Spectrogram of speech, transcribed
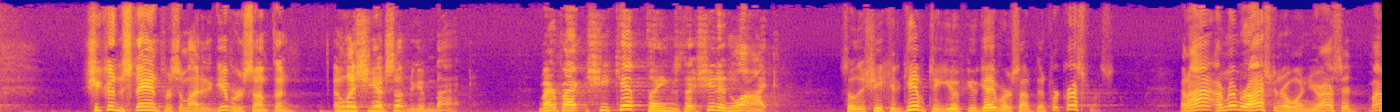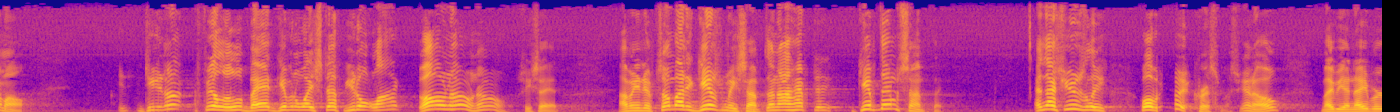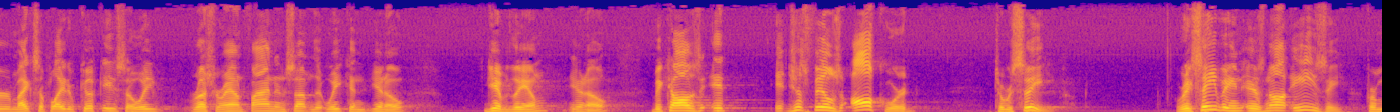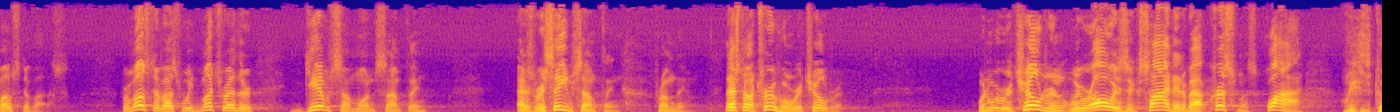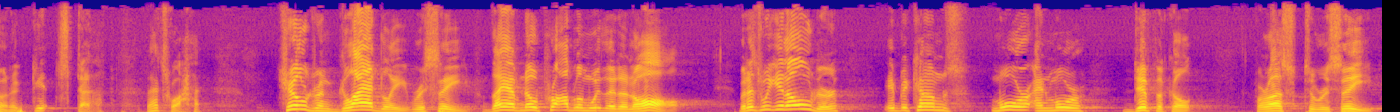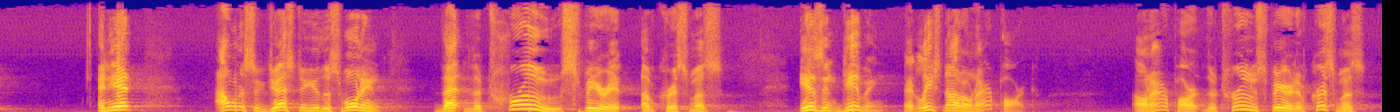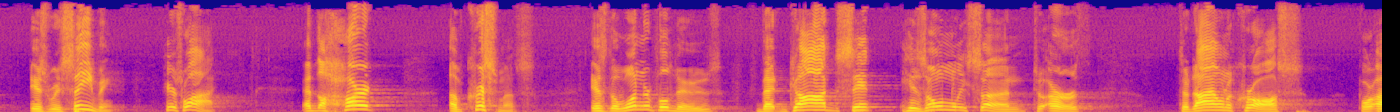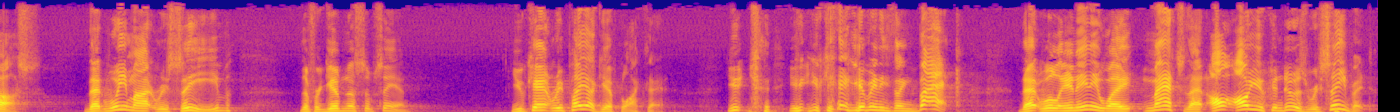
she couldn't stand for somebody to give her something unless she had something to give them back. Matter of fact, she kept things that she didn't like so that she could give to you if you gave her something for Christmas. And I, I remember asking her one year, I said, Mama, do you not feel a little bad giving away stuff you don't like? Oh, no, no, she said. I mean, if somebody gives me something, I have to give them something. And that's usually what we do at Christmas, you know. Maybe a neighbor makes a plate of cookies, so we rush around finding something that we can, you know, give them, you know, because it it just feels awkward to receive. Receiving is not easy for most of us. For most of us, we'd much rather give someone something as receive something from them. That's not true when we're children. When we were children, we were always excited about Christmas. Why? We're going to get stuff. That's why. Children gladly receive. They have no problem with it at all. But as we get older, it becomes more and more difficult for us to receive. And yet, I want to suggest to you this morning that the true spirit of Christmas isn't giving, at least not on our part. On our part, the true spirit of Christmas is receiving. Here's why. At the heart of Christmas is the wonderful news that God sent His only Son to earth to die on a cross for us, that we might receive the forgiveness of sin. You can't repay a gift like that. You, you, you can't give anything back that will in any way match that. All, all you can do is receive it.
